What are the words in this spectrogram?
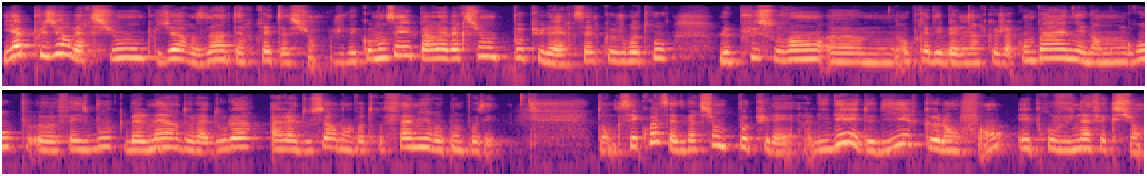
Il y a plusieurs versions, plusieurs interprétations. Je vais commencer par la version populaire, celle que je retrouve le plus souvent euh, auprès des belles-mères que j'accompagne et dans mon groupe euh, Facebook Belle-mère de la douleur à la douceur dans votre famille recomposée. Donc c'est quoi cette version populaire? L'idée est de dire que l'enfant éprouve une affection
